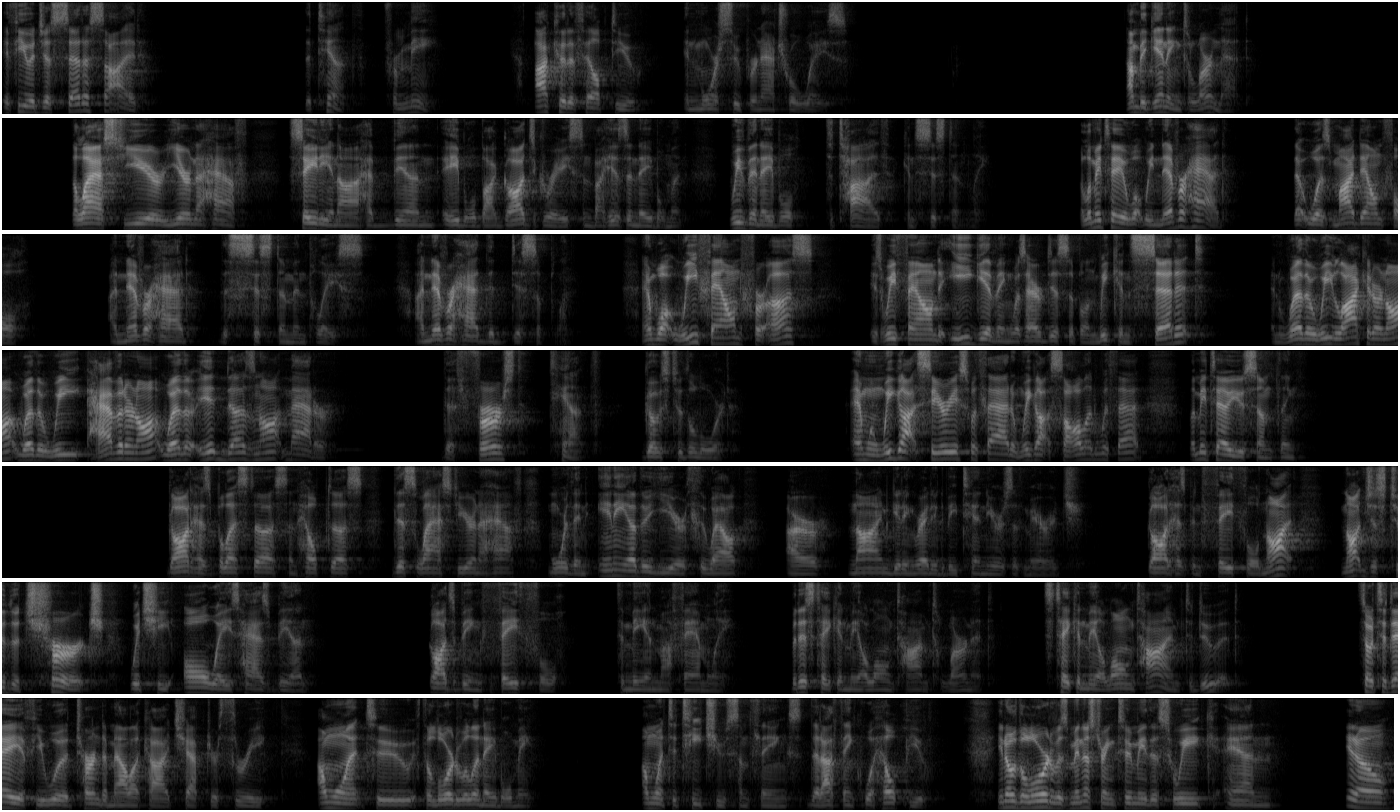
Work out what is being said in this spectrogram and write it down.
If you had just set aside the tenth for me, I could have helped you in more supernatural ways. I'm beginning to learn that. The last year, year and a half, Sadie and I have been able, by God's grace and by His enablement, we've been able to tithe consistently. But let me tell you what we never had that was my downfall. I never had the system in place, I never had the discipline. And what we found for us is we found e giving was our discipline. We can set it, and whether we like it or not, whether we have it or not, whether it does not matter, the first tenth goes to the Lord. And when we got serious with that and we got solid with that, let me tell you something. God has blessed us and helped us this last year and a half more than any other year throughout our nine, getting ready to be 10 years of marriage. God has been faithful, not, not just to the church, which He always has been. God's being faithful to me and my family. But it's taken me a long time to learn it. It's taken me a long time to do it. So today, if you would, turn to Malachi chapter 3. I want to, if the Lord will enable me, I want to teach you some things that I think will help you. You know, the Lord was ministering to me this week, and, you know,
